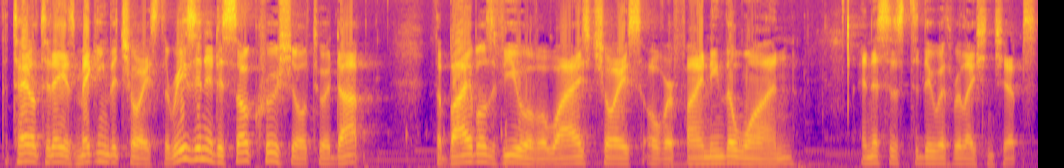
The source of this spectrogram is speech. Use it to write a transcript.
The title today is Making the Choice. The reason it is so crucial to adopt the Bible's view of a wise choice over finding the one, and this is to do with relationships,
